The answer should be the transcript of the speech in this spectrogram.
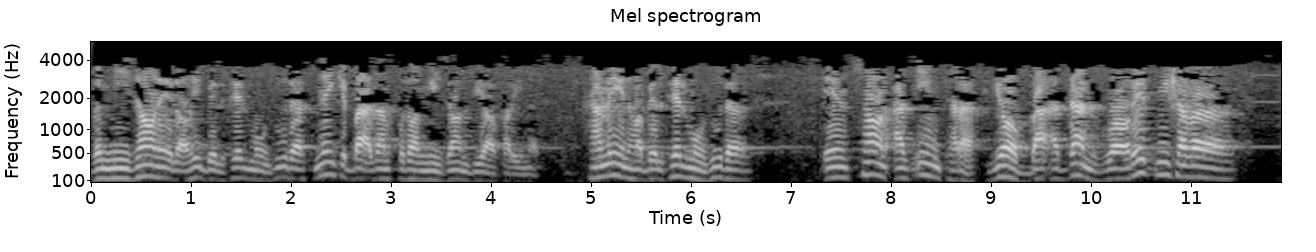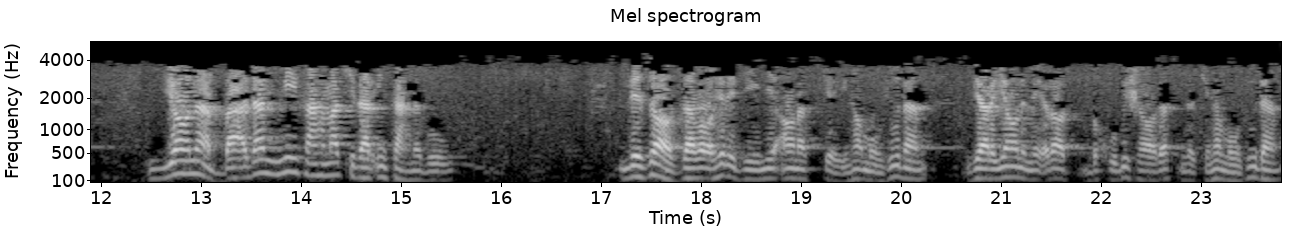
و میزان الهی بالفعل موجود است. نه اینکه بعدا خدا میزان بیافریند. همه اینها بالفعل موجود است. انسان از این طرف یا بعدا وارد می شود یا نه بعدا می‌فهمد که در این صحنه بود. لذا ظواهر دینی آن است که اینها موجودند. جریان معراج به خوبی شهادت میده که اینها موجودند.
